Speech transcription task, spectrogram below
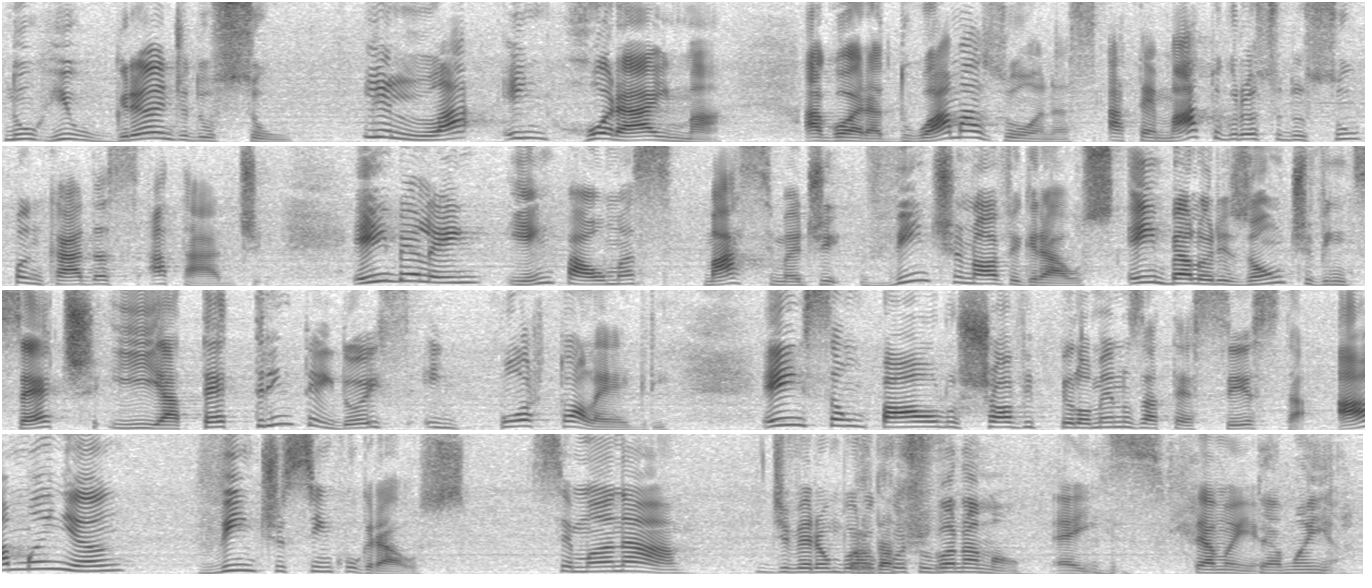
no Rio Grande do Sul e lá em Roraima. Agora, do Amazonas até Mato Grosso do Sul, pancadas à tarde. Em Belém e em Palmas, máxima de 29 graus. Em Belo Horizonte, 27 e até 32 em Porto Alegre. Em São Paulo, chove pelo menos até sexta. Amanhã, 25 graus. Semana de verão borocochô. chuva na mão. É isso. Até amanhã. Até amanhã.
